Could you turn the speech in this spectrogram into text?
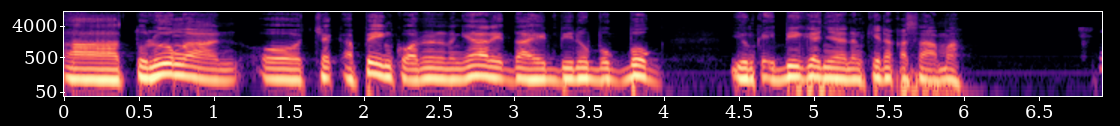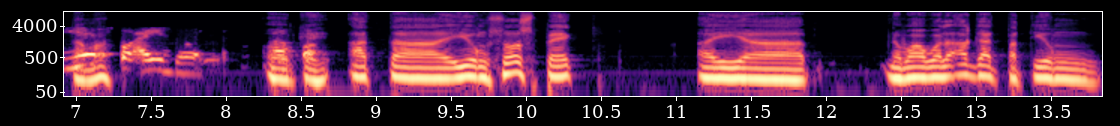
ah, tulungan o check upin kung ano na nangyari dahil binubugbog yung kaibigan niya ng kinakasama. Yes Tama? po, Idol. Okay. At ah, yung suspect ay ah, nawawala agad pati yung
